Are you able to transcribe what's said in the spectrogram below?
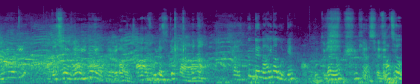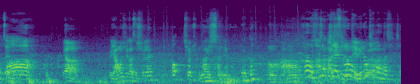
동현이? 너 체육이야? 어, 이동현. 그래. 열받아. 아, 졸려 죽겠다. 나 입금됐나 확인하고 올게. 아, 옷도 흉이야, 쟤는. 사채업자. 아, 야, 그 양호실 가서 쉴래? 어? 체육 존나 하기 싫지 않냐? 그럴까? 어, 아. 아, 화장실에 날씨 사람이 왜 이렇게. 많아, 진짜.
